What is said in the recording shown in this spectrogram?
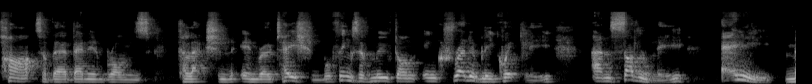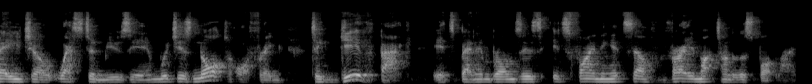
parts of their Benin bronze collection in rotation. Well, things have moved on incredibly quickly, and suddenly any major Western museum which is not offering to give back its Benin bronzes, it's finding itself very much under the spotlight.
